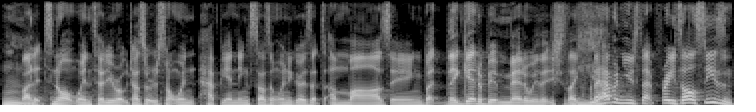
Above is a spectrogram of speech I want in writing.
Hmm. But it's not when 30 Rock does it, or it's not when Happy Endings does it, when he goes, that's amazing. But they get a bit meta with it. She's like, they Yeah. haven't used that phrase all season.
